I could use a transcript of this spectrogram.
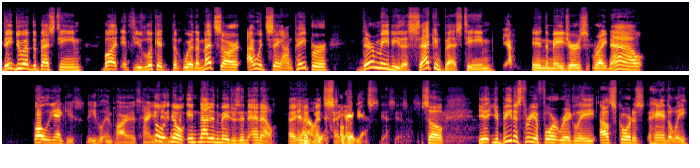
they do have the best team. But if you look at the, where the Mets are, I would say on paper, they're maybe the second best team. Yeah in the majors right now. Well, the Yankees, the evil empire is hanging. No, in no, in, not in the majors, in the NL. I, I meant yes. to say. Okay, yeah. yes, yes, yes, yes. So you, you beat us three or four at Wrigley, outscored us handily,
